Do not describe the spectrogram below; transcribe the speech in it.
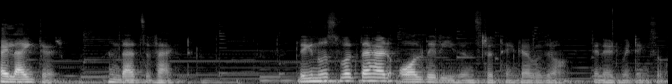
I liked her, and that's a fact. लेकिन उस वक्त I had all the reasons to think I was wrong in admitting so.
